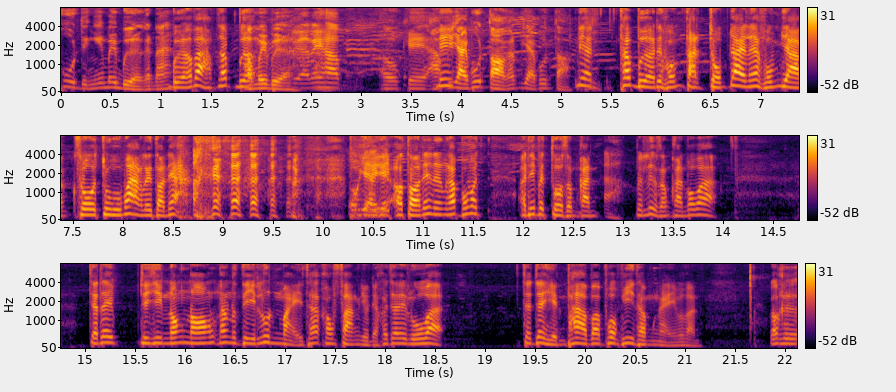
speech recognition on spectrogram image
พูดอย่างนี้ไม่เบื่อกันนะ เบื่อป่ะถ้าเบื่อเอาไม่เบื่อ เบื่อไหมครับ โอเคอะนี่ พี่ใหญ่พูดต่อครับพี่ใหญ่พูดต่อ เนี่ยถ้าเบื่อเดี๋ยวผมตัดจบได้นะผมอยากโซจูมากเลยตอนเนี้ยโอเคโอเคเอาต่อนิดนึงครับเพราะว่าอันนี้เป็นตัวสำคัญอะ เป็นเรื่องสำคัญเพราะว่า จะได้จริงๆน้องๆนักดนตรีรุ่นใหม่ ถ้าเขาฟังอยู่เนี่ยเขาจะได้รู้ว่า จะจะเห็นภาพว่าพวกพี่ทำไงเมื่อก่อน ก็คือ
